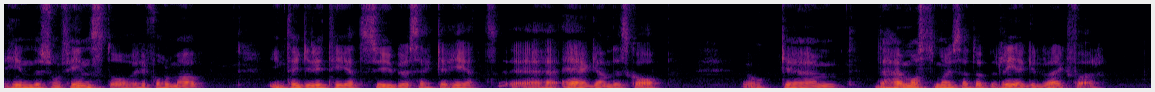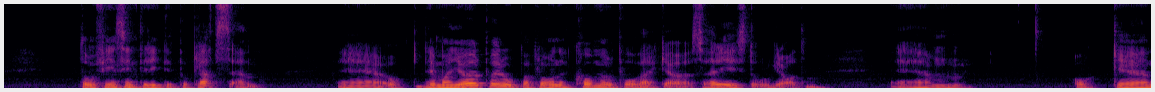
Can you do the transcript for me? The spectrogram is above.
hinder som finns då i form av integritet, cybersäkerhet, eh, ägandeskap. Och ehm, det här måste man ju sätta upp regelverk för. De finns inte riktigt på plats än. Eh, och det man gör på Europaplanet kommer att påverka Sverige i stor grad. Ehm, och eh,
